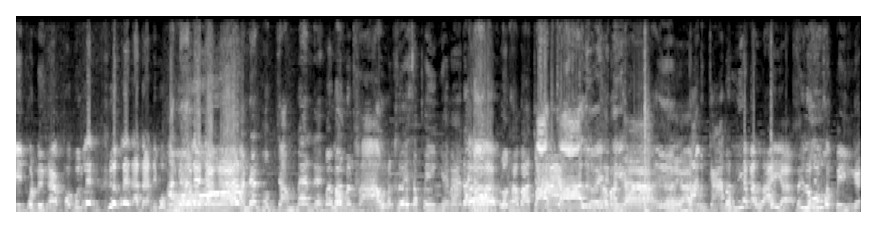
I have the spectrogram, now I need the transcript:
จีนคนหนึ่งครับเขาเพิ่งเล่นเครื่องเล่นอันนั้นที่ผมอันรู้นั้นเล่นอย่างนั้น อันนั้นผมจำแม่นเลยไม่รไม่องมันเท้า มันเคยสปริงใช่ไหมได้เออ รองเท้าบาจาบาจาเลยรองเท้าบาจาอันนี้เออใช่ครับ ได้เหมือนกัน มันเรียกอะไรอะไม่รู้ นเยกสปริงไง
